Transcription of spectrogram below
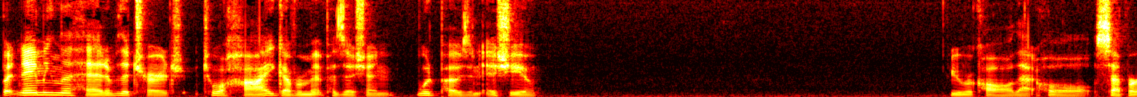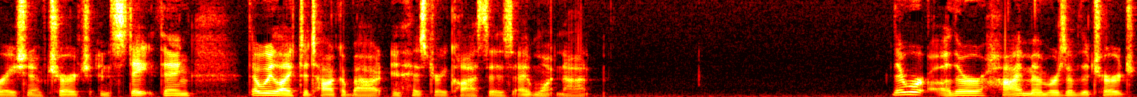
but naming the head of the church to a high government position would pose an issue. You recall that whole separation of church and state thing that we like to talk about in history classes and whatnot. There were other high members of the church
